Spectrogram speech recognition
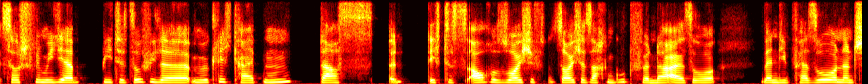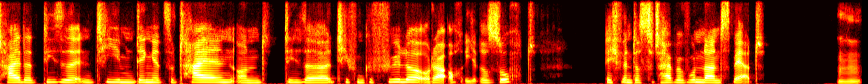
Social Media bietet so viele Möglichkeiten, dass äh, ich das auch solche, solche Sachen gut finde. Also wenn die Person entscheidet, diese intimen Dinge zu teilen und diese tiefen Gefühle oder auch ihre Sucht, ich finde das total bewundernswert. Mhm,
